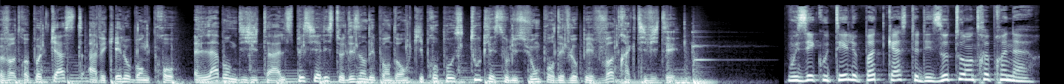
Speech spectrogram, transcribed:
Votre podcast avec Hello Bank Pro, la banque digitale spécialiste des indépendants qui propose toutes les solutions pour développer votre activité. Vous écoutez le podcast des auto-entrepreneurs.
